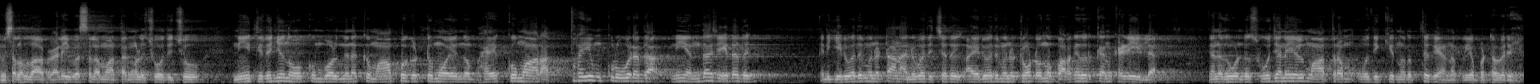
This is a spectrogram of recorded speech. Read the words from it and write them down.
നബി അലൈ വസ്ലമ തങ്ങൾ ചോദിച്ചു നീ തിരിഞ്ഞു നോക്കുമ്പോൾ നിനക്ക് മാപ്പ് കിട്ടുമോ എന്ന് ഭയക്കുമാർ അത്രയും ക്രൂരത. നീ എന്താ ചെയ്തത്? എനിക്ക് ഇരുപത് മിനിറ്റാണ് അനുവദിച്ചത്. ആ ഇരുപത് മിനിറ്റ് കൊണ്ടൊന്നും പറഞ്ഞു തീർക്കാൻ കഴിയില്ല. ഞാനതുകൊണ്ട് സൂചനയിൽ മാത്രം ഒതുക്കി നിർത്തുകയാണ് പ്രിയപ്പെട്ടവരെ.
